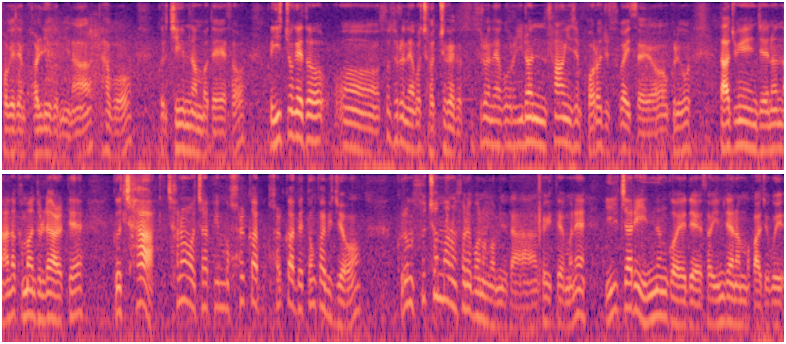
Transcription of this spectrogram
거기에 대한 권리금이나 하고 그리고 지급 넘버 대해서 이쪽에서 어, 수수료 내고 저쪽에도 수수료 내고 이런 상황이 지금 벌어질 수가 있어요. 그리고 나중에 이제는 나나 그만둘래 할 때 그 차 차는 어차피 뭐 헐값 헐값의 똥값이죠. 그럼 수천만 원 손해 보는 겁니다. 그렇기 때문에 일자리 있는 거에 대해서 임대 넘버 가지고 이-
